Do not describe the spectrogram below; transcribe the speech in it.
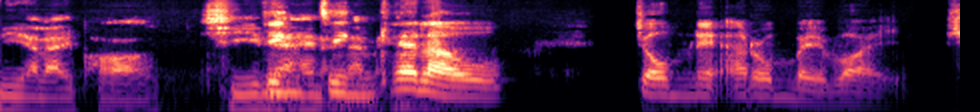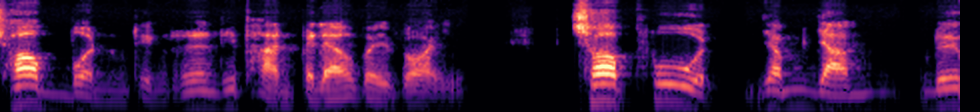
มีอะไรพอชี้จแนะให้หน่ริอยงได้ไหมๆคแค่รับเราจมในอารมณ์บ่อยๆ ชอบบ่นถึงเรื่องที่ผ่านไปแล้วบ่อยๆ ชอบพูดย้ำๆด้วย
